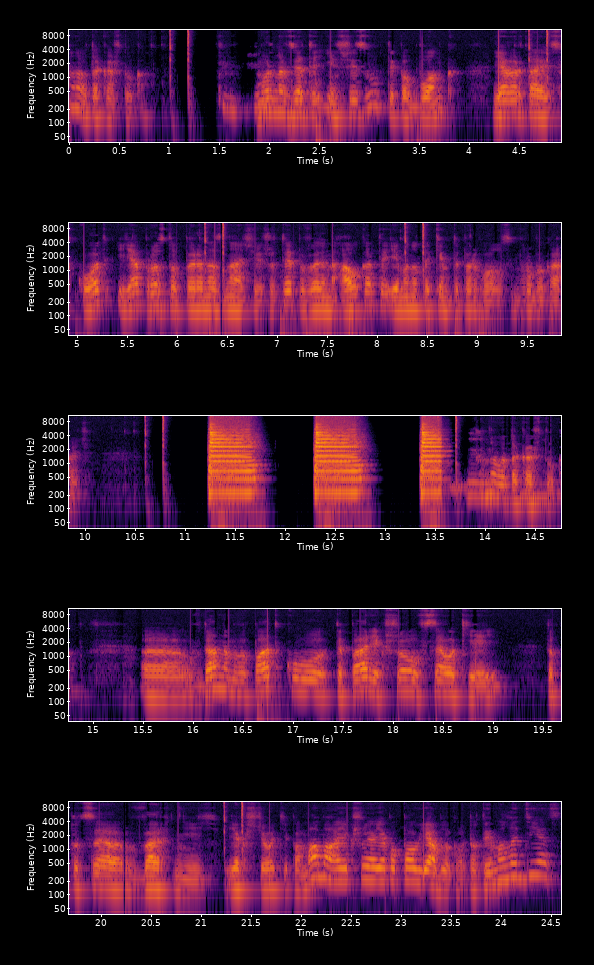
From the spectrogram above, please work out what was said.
Ну, така штука. Можна взяти інший звук, типу бонк. Я вертаюсь в код, і я просто переназначую, що ти повинен гавкати іменно таким тепер голосом, грубо кажучи. Ну, от така штука. Е, в даному випадку, тепер, якщо все окей, тобто це верхній, якщо, типу, мама, а якщо я, я попав в яблуко, то ти молодець.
